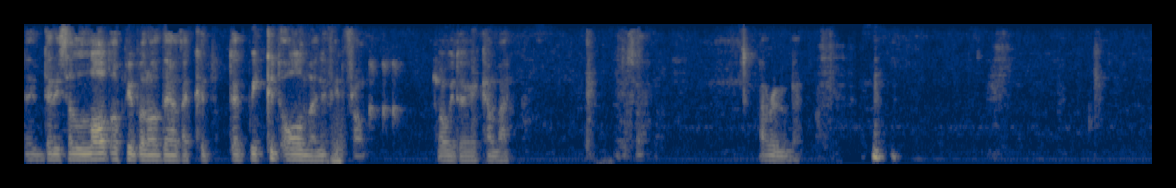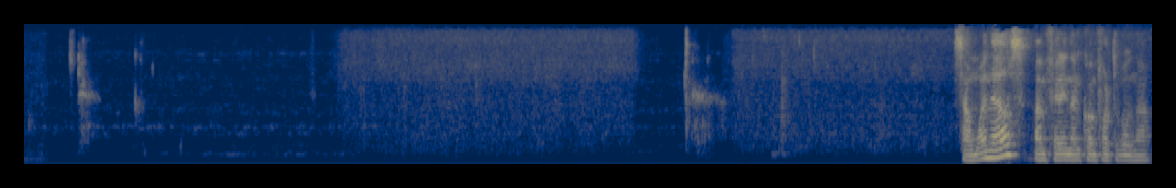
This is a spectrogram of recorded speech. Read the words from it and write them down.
there is a lot of people out there that could that we could all benefit from what we're doing at Kanban. So I remember. Someone else? I'm feeling uncomfortable now.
